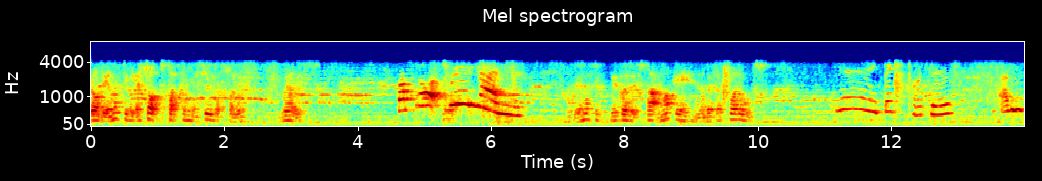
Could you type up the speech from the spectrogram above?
Robbie, you have to get your socks stuck in your shoes or something. Really. You have to, because it's that mucky and a bit of puddles. Yay, big puddles. I need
